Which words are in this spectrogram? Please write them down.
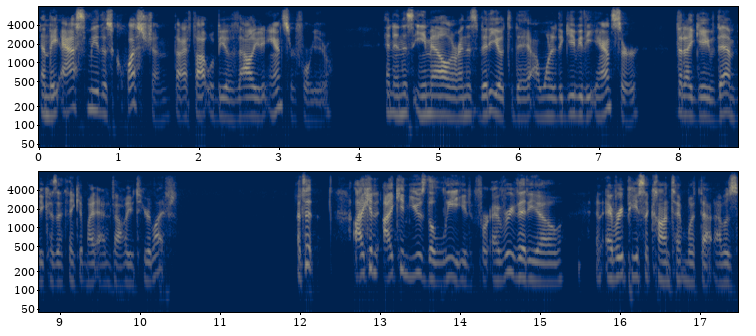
and they asked me this question that I thought would be of value to answer for you. And in this email or in this video today, I wanted to give you the answer that I gave them because I think it might add value to your life. That's it. I can I can use the lead for every video and every piece of content with that. I was,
